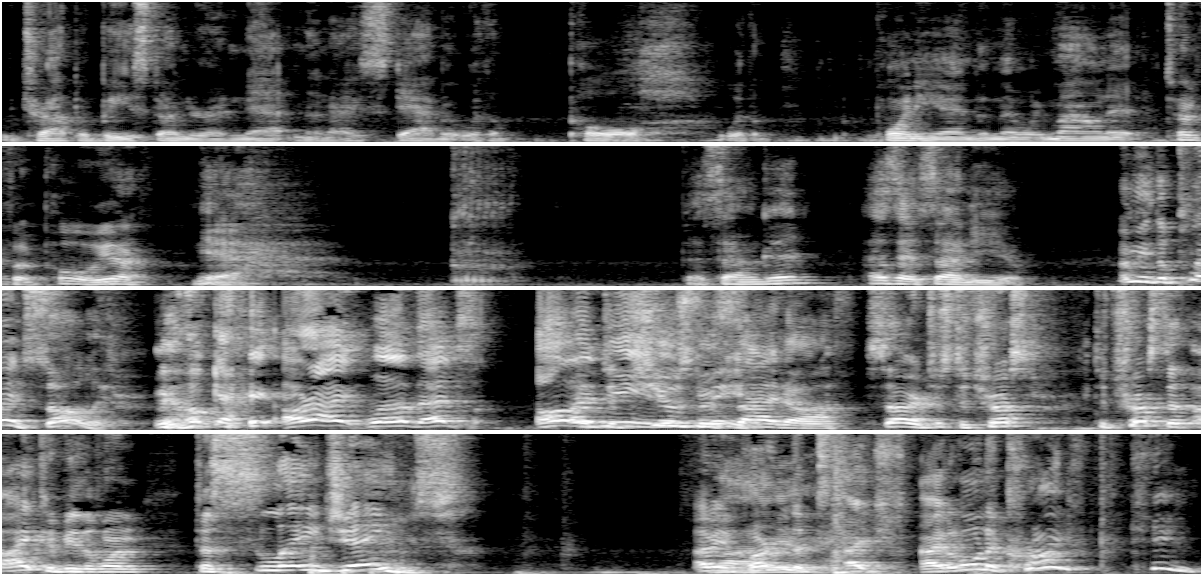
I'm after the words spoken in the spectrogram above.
we trap a beast under a net and then I stab it with a pole with a pointy end and then we mount it. 10 foot pole, yeah. Yeah. That sound good? How's that sound to you? I mean, the plan's solid. Okay, all right. Well, that's all I And to need choose is the me. sign off. Sorry, just to trust to trust that I could be the one to slay James. I mean, Wow, part of the I, I don't want to cry king.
